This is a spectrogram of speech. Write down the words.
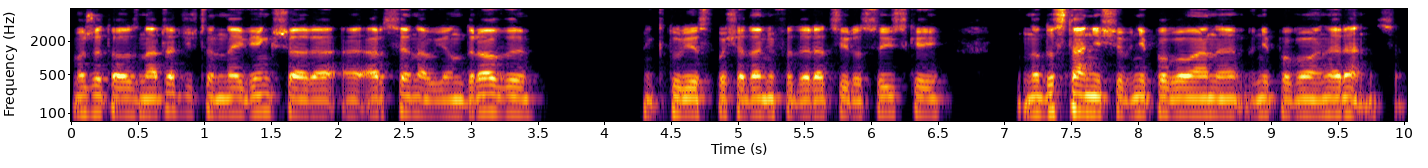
może to oznaczać, iż ten największy arsenał jądrowy, który jest w posiadaniu Federacji Rosyjskiej, no dostanie się w niepowołane, w niepowołane ręce.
